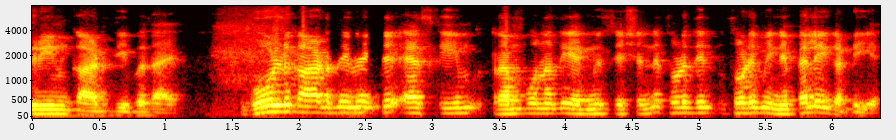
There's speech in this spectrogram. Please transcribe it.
ਗ੍ਰੀਨ ਕਾਰਡ ਦੀ ਬਜਾਏ। 골ਡ ਕਾਰਡ ਦੇ ਵਿੱਚ ਇਹ ਸਕੀਮ ਟਰੰਪ ਉਹਨਾਂ ਦੀ ਐਡਮਿਨਿਸਟ੍ਰੇਸ਼ਨ ਨੇ ਥੋੜੇ ਦਿਨ ਥੋੜੇ ਮਹੀਨੇ ਪਹਿਲੇ ਹੀ ਕੱਢੀ ਹੈ।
